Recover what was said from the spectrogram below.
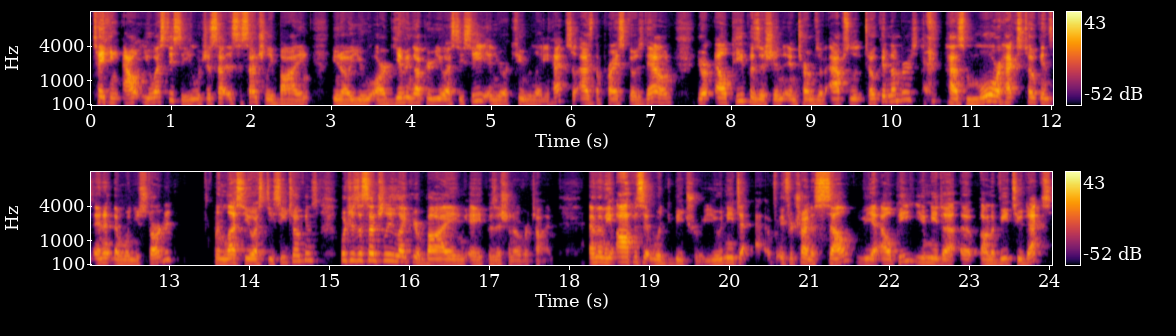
taking out USDC, which is, is essentially buying. You know, you are giving up your USDC and you're accumulating Hex. So as the price goes down, your LP position in terms of absolute token numbers has more Hex tokens in it than when you started and less USDC tokens, which is essentially like you're buying a position over time. And then the opposite would be true. You would need to, if you're trying to sell via LP, you need to, uh, on a V2 DEX,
